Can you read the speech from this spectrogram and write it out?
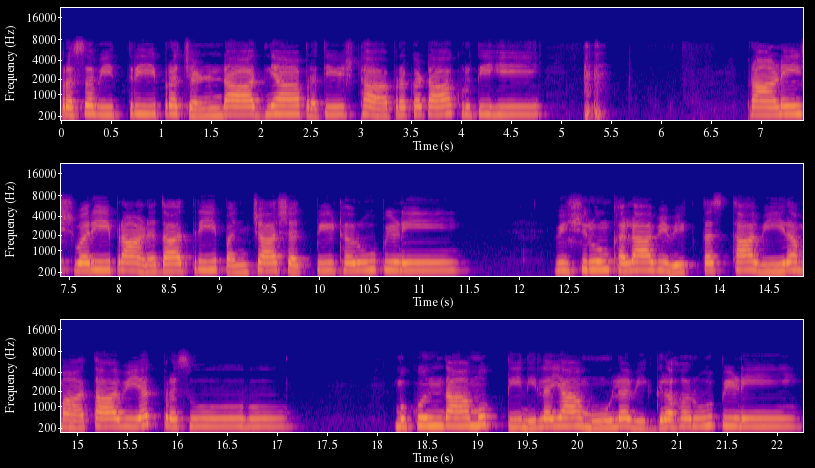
प्रसवित्री प्रचण्डाज्ञा प्रतिष्ठा प्रकटाकृतिः। प्राणेश्वरी प्राणदात्री पञ्चाशत्पीठरूपिणी। विशृङ्खला विविक्तस्था वीरमाता वियत्प्रसूः। मुकुन्दा मुक्तिनिलया मूलविग्रहरूपिणी।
